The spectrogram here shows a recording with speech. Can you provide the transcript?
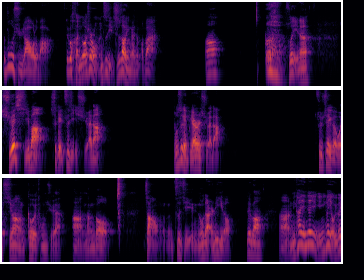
那不需要了吧？对吧？很多事儿我们自己知道应该怎么办啊。所以呢？学习吧是给自己学的，不是给别人学的。就这个，我希望各位同学啊，能够长自己努点力道，对吧？啊，你看人家，你看有一个，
